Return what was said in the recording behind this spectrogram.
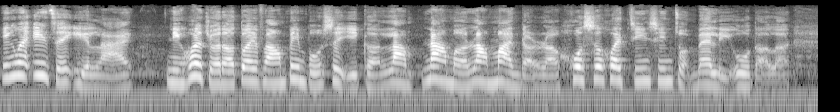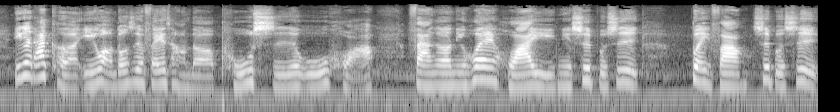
因为一直以来你会觉得对方并不是一个浪那么浪漫的人，或是会精心准备礼物的人。因为他可能以往都是非常的朴实无华，反而你会怀疑你是不是对方是不是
